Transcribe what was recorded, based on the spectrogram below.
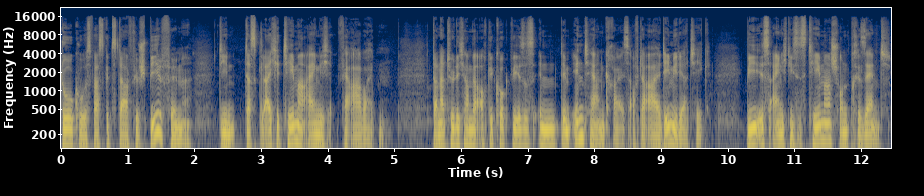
Dokus? Was gibt es da für Spielfilme, die das gleiche Thema eigentlich verarbeiten? Dann natürlich haben wir auch geguckt, wie ist es in dem internen Kreis auf der ARD-Mediathek? Wie ist eigentlich dieses Thema schon präsent?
